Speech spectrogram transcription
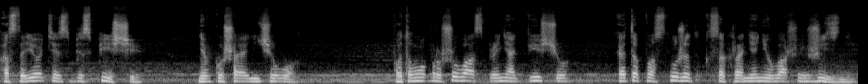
остаетесь без пищи, не вкушая ничего. Потому прошу вас принять пищу, это послужит к сохранению вашей жизни.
